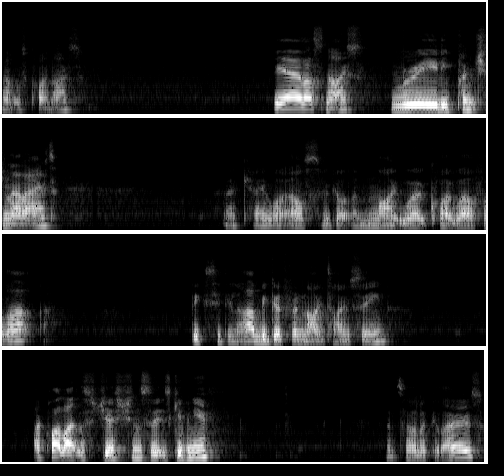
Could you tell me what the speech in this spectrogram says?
That was quite nice. Yeah, that's nice. Really punching that out. Okay, what else have we got that might work quite well for that? Big city, that'd be good for a nighttime scene. I quite like the suggestions that it's given you. Let's have a look at those.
